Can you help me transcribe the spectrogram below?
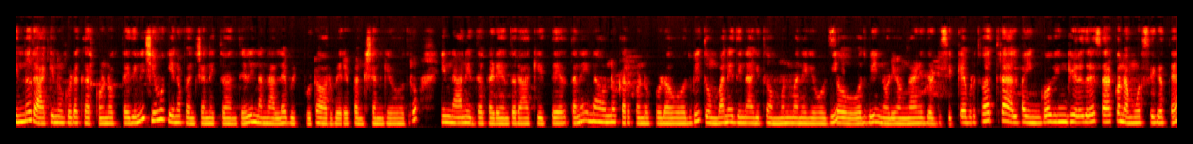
ಇನ್ನು ರಾಕಿನೂ ಕೂಡ ಕರ್ಕೊಂಡು ಹೋಗ್ತಾ ಇದ್ದೀನಿ. ಶಿವಗೆ ಏನೋ ಫಂಕ್ಷನ್ ಇತ್ತು ಅಂತೇಳಿ ನಾನು ಅಲ್ಲೇ ಬಿಟ್ಬಿಟ್ಟು ಅವ್ರು ಬೇರೆ ಫಂಕ್ಷನ್ಗೆ ಹೋದ್ರು. ಇನ್ನು ನಾನಿದ್ದ ಕಡೆ ಅಂತೂ ರಾಕಿ ಇದ್ದೇ ಇರ್ತಾನೆ. ಇನ್ನು ಅವನು ಕರ್ಕೊಂಡು ಕೂಡ ಹೋದ್ವಿ. ತುಂಬಾನೇ ದಿನ ಆಗಿತ್ತು ಅಮ್ಮನ ಮನೆಗೆ ಹೋಗಿ. ಹೋದ್ವಿ. ನೋಡಿ ಅಂಗಾಣಿ ದೊಡ್ಡ ಸಿಕ್ಕೇ ಬಿಡ್ತು. ಹತ್ರ ಅಲ್ವಾ, ಹಿಂಗೋಗಿ ಹಿಂಗೆ ಹೇಳಿದ್ರೆ ಸಾಕು, ನಮ್ಮೂರು ಸಿಗತ್ತೆ.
